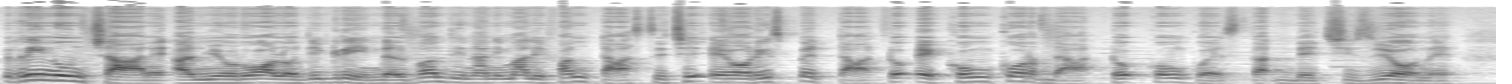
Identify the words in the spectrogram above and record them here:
rinunciare al mio ruolo di Grindelwald in Animali Fantastici e ho rispettato e concordato con questa decisione.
